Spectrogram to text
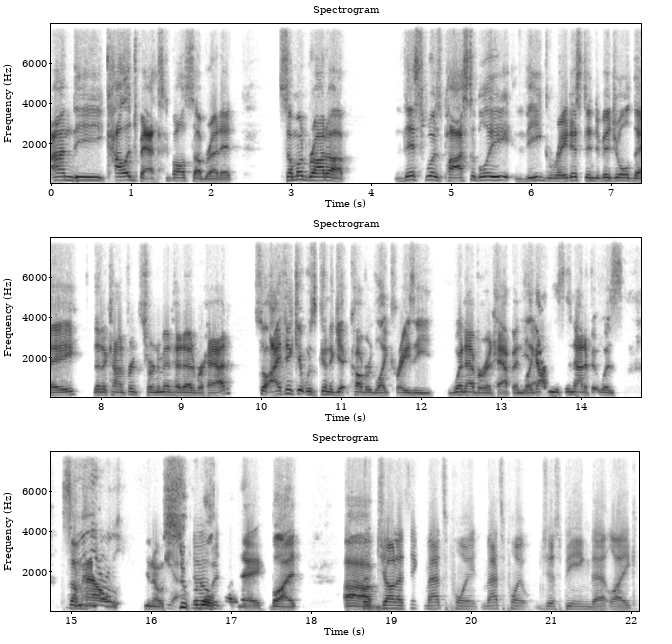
on the college basketball subreddit, someone brought up this was possibly the greatest individual day that a conference tournament had ever had. So I think it was going to get covered like crazy whenever it happened. Like obviously not if it was somehow you know Yeah. Super No, Bowl but- Sunday, but But um, John, I think Matt's point, Matt's point, just being that like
